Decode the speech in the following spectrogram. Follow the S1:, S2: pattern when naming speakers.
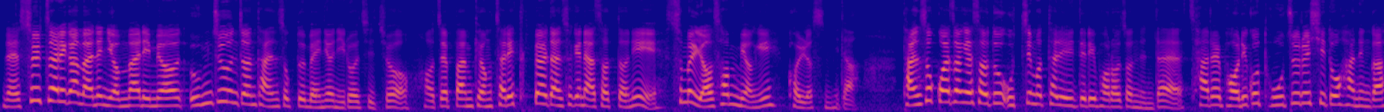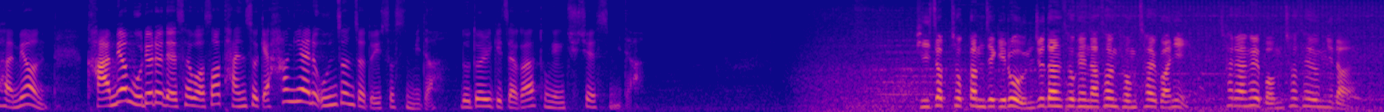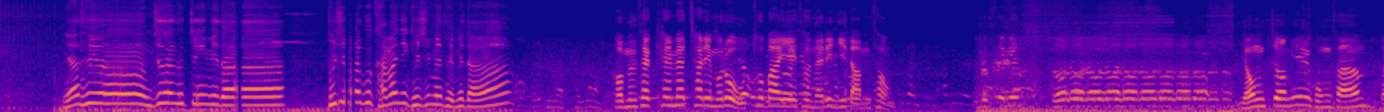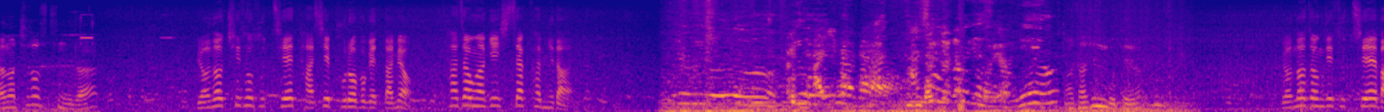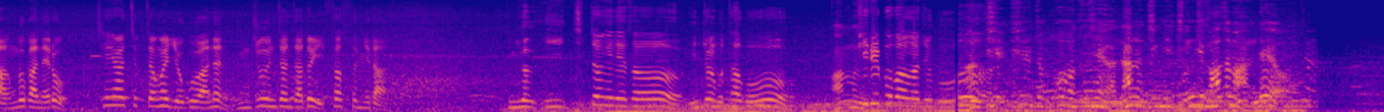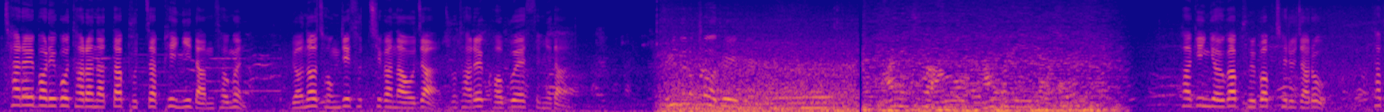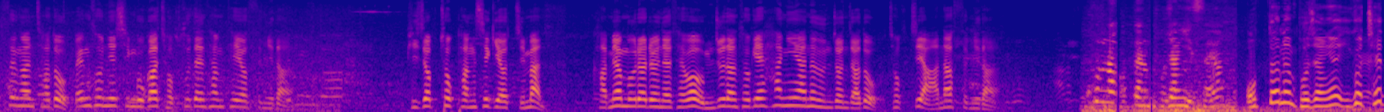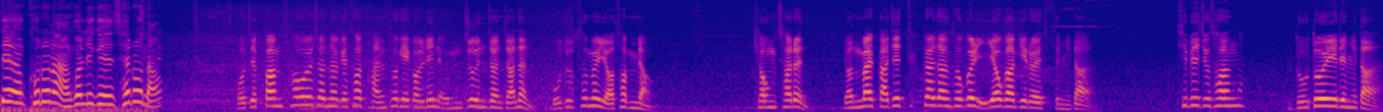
S1: 네, 술자리가 많은 연말이면 음주운전 단속도 매년 이뤄지죠. 어젯밤 경찰이 특별 단속에 나섰더니 26명이 걸렸습니다. 단속 과정에서도 웃지 못할 일들이 벌어졌는데 차를 버리고 도주를 시도하는가 하면 감염 우려를 내세워서 단속에 항의하는 운전자도 있었습니다. 노도일 기자가 동행 취재했습니다.
S2: 비접촉 감지기로 음주 단속에 나선 경찰관이 차량을 멈춰 세웁니다.
S3: 안녕하세요. 음주단속 중입니다. 불지 말고 가만히 계시면 됩니다.
S2: 검은색 헬멧 차림으로 오토바이에서 내린 이 남성.
S4: 0.103 면허 취소 수치입니다.
S2: 면허 취소 수치에 다시 물어보겠다며 사정하기 시작합니다.
S5: 다시. 아니에요?
S4: 아, 다시는 못해요.
S2: 면허 정지 수치에 막무가내로 체혈 측정을 요구하는 음주운전자도 있었습니다.
S4: 이거 이 측정에 대해서 인정을 못하고
S5: 아무
S4: 피를 뽑아가지고
S5: 필좀 뽑아주세요. 나는 지금 정지 받으면 안 돼요.
S2: 차를 버리고 달아났다 붙잡힌 이 남성은 면허 정지 수치가 나오자 조사를 거부했습니다.
S5: 아무것도 얘기 안 해요.
S2: 확인 결과 불법 체류자로 탑승한 차도 뺑소니 신고가 접수된 상태였습니다. 비접촉 방식이었지만 감염 우려를 내세워 음주 단속에 항의하는 운전자도 적지 않았습니다.
S6: 코로나 없다는 보장이 있어요?
S3: 없다는 보장이요? 이거 최대한 코로나 안 걸리게 새로 나.
S2: 어젯밤 서울 전역에서 단속에 걸린 음주 운전자는 모두 26명. 경찰은 연말까지 특별 단속을 이어가기로 했습니다. TV조선 노도일입니다.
